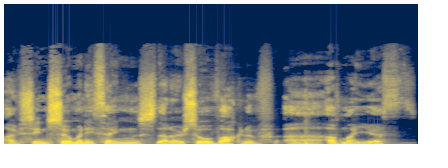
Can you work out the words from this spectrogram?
I've seen so many things that are so evocative uh, of my youth.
